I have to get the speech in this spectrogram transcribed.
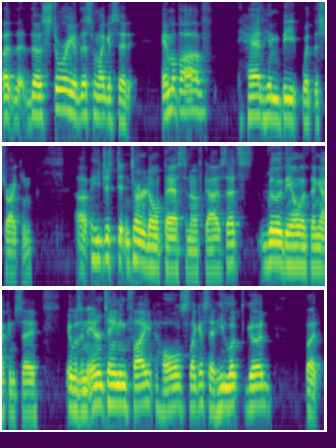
But the, the story of this one, like I said, Imavov had him beat with the striking. Uh, he just didn't turn it on fast enough, guys. That's really the only thing I can say. It was an entertaining fight. Hawes, like I said, he looked good. But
